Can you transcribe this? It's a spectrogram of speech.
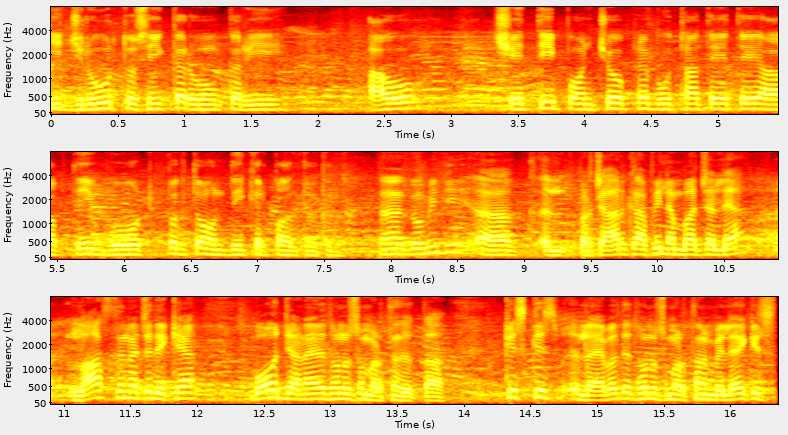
ਕਿ ਜਰੂਰ ਤੁਸੀਂ ਘਰੋਂ ਘਰੀ ਆਓ ਛੇਤੀ ਪਹੁੰਚੋ ਆਪਣੇ ਬੂਥਾਂ ਤੇ ਤੇ ਆਪ ਦੀ ਵੋਟ ਭੁਗਤਾਉਣ ਦੀ ਕਿਰਪਾਲਤਾ ਕਰੋ। ਤਾਂ ਗੋਬਿੰਦ ਜੀ ਅ, ਪ੍ਰਚਾਰ ਕਾਫੀ ਲੰਬਾ ਚੱਲਿਆ। ਲਾਸਟ ਦਿਨਾਂ 'ਚ ਦੇਖਿਆ ਬਹੁਤ ਜਣਿਆਂ ਨੇ ਤੁਹਾਨੂੰ ਸਮਰਥਨ ਦਿੱਤਾ। ਕਿਸ ਕਿਸ ਲੈਵਲ ਤੇ ਤੁਹਾਨੂੰ ਸਮਰਥਨ ਮਿਲਿਆ? ਕਿਸ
